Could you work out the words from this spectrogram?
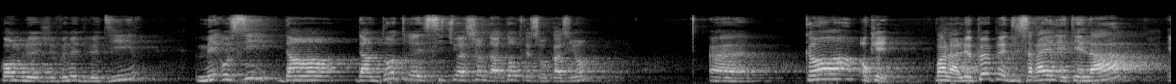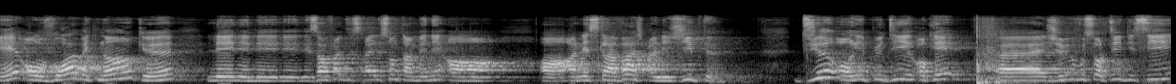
comme je venais de le dire, mais aussi dans d'autres situations, dans d'autres occasions, euh, quand, ok, voilà, le peuple d'Israël était là, et on voit maintenant que les, les, les, les enfants d'Israël sont emmenés en, en, en, esclavage en Égypte. Dieu aurait pu dire, ok, euh, je vais vous sortir d'ici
